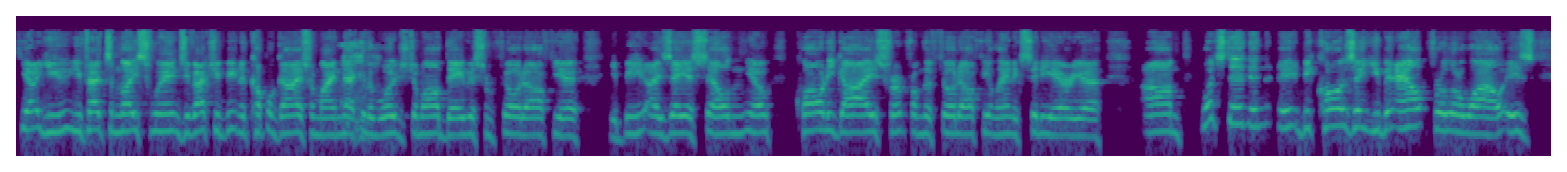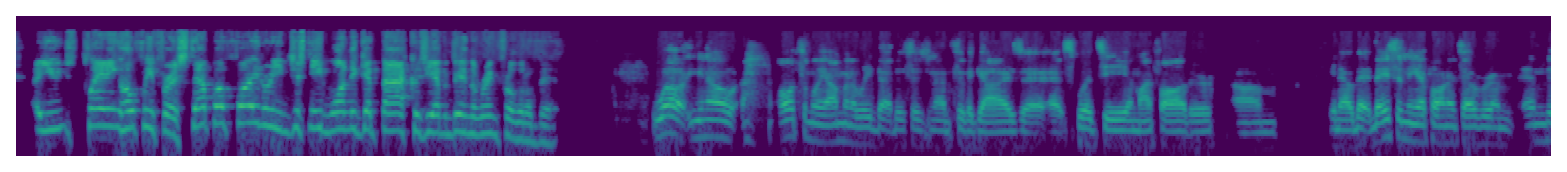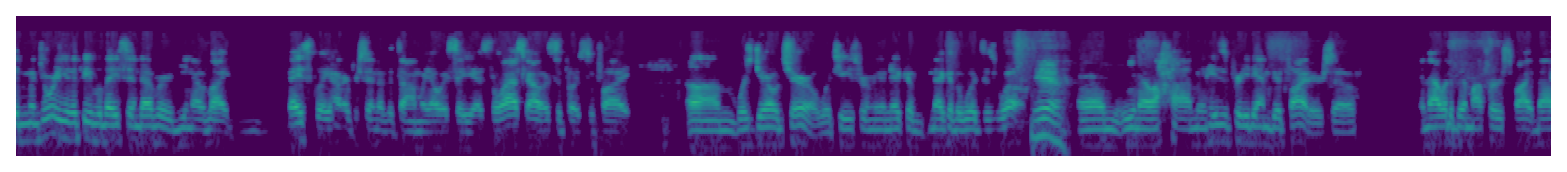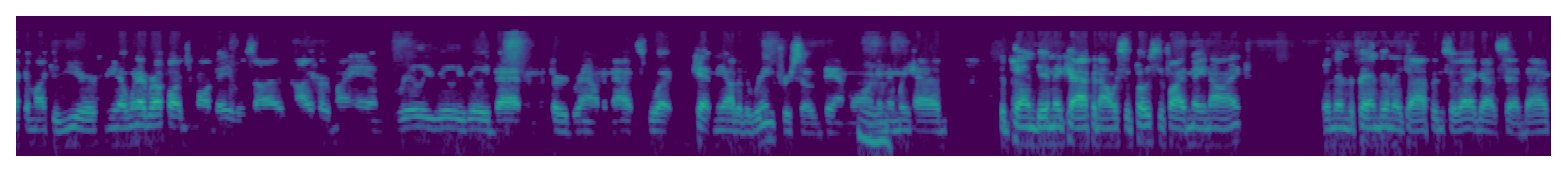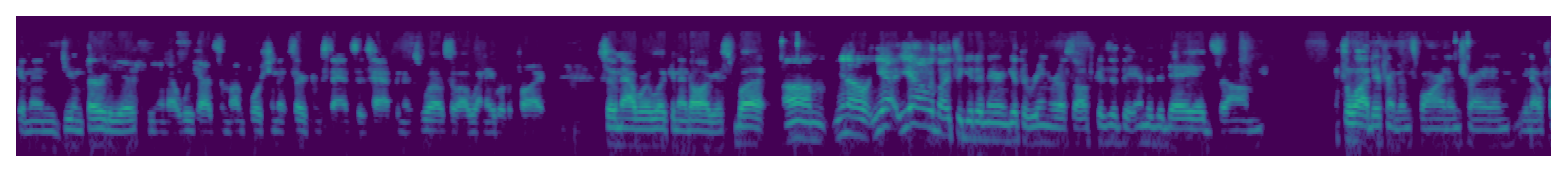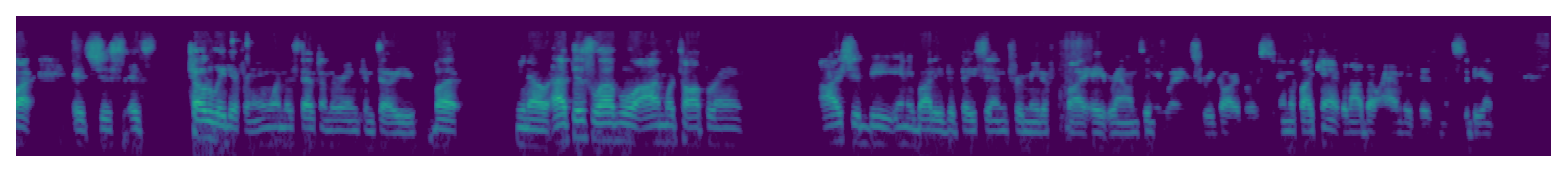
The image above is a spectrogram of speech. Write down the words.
yeah, you you've had some nice wins. You've actually beaten a couple guys from my neck of the woods. Jamal Davis from Philadelphia. You beat Isiah Seldon. You know, quality guys from from the Philadelphia Atlantic City area. Um, what's the, the because you've been out for a little while? Is are you planning hopefully for a step up fight, or you just need one to get back because you haven't been in the ring for a little bit? Well, you know, ultimately, I'm going to leave that decision up to the guys at, at Split T and my father. Um, you know, they, they send the opponents over, and, and the majority of the people they send over, you know, like basically 100% of the time, we always say yes. The last guy I was supposed to fight um, was Gerald Sherrill, which he's from your neck of neck of the woods as well. Yeah. And you know, I mean, he's a pretty damn good fighter. So, and that would have been my first fight back in like a year. You know, whenever I fought Jamal Davis, I I hurt my hand really, really, really bad in the third round, and that's what kept me out of the ring for so damn long. Mm-hmm. And then we had the pandemic happen. I was supposed to fight May 9th. And then the pandemic happened, so that got set back. And then June 30th, you know, we had some unfortunate circumstances happen as well, so I wasn't able to fight. So now we're looking at August. But um, you know, yeah, yeah, I would like to get in there and get the ring rust off because at the end of the day, it's um, it's a lot different than sparring and training. You know, I, it's just it's totally different. Anyone that stepped in the ring can tell you. But you know, at this level, I'm a top rank. I should be anybody that they send for me to fight eight rounds, anyways, regardless. And if I can't, then I don't have any business to be in,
